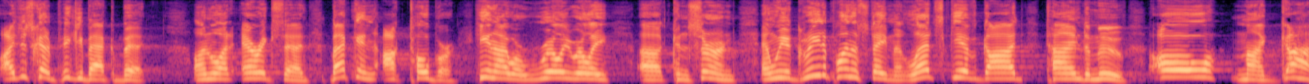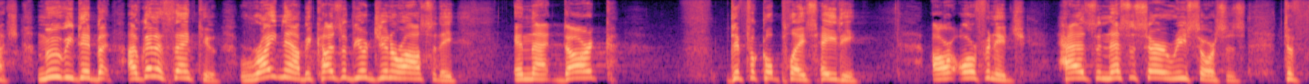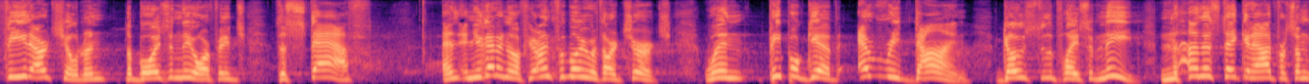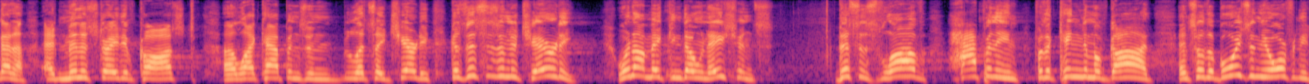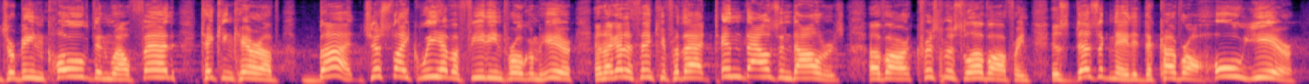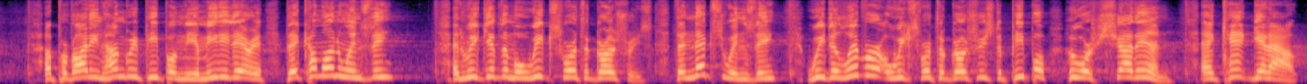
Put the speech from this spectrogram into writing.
I just got to piggyback a bit on what Eric said. Back in October, he and I were really, really uh, concerned, and we agreed upon a statement let's give God time to move. Oh my gosh, movie did, but I've got to thank you right now because of your generosity in that dark, difficult place, Haiti. Our orphanage has the necessary resources to feed our children, the boys in the orphanage, the staff. And, and you got to know if you're unfamiliar with our church, when people give, every dime goes to the place of need. None is taken out for some kind of administrative cost, uh, like happens in, let's say, charity, because this isn't a charity. We're not making donations. This is love happening for the kingdom of God. And so the boys in the orphanage are being clothed and well fed, taken care of. But just like we have a feeding program here, and I got to thank you for that, $10,000 of our Christmas love offering is designated to cover a whole year of providing hungry people in the immediate area. They come on Wednesday and we give them a week's worth of groceries. The next Wednesday, we deliver a week's worth of groceries to people who are shut in and can't get out.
